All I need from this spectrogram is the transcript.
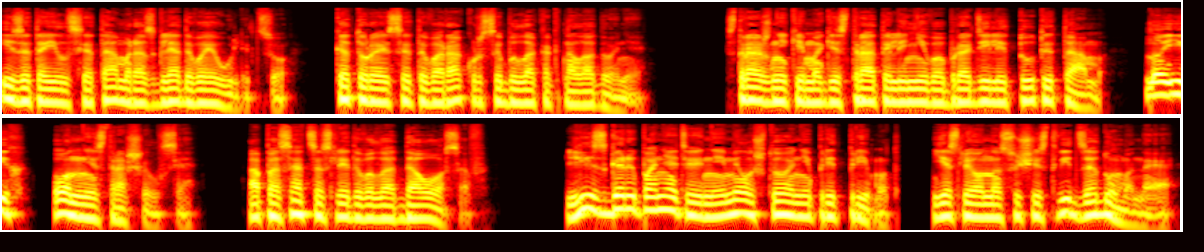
и затаился там, разглядывая улицу, которая с этого ракурса была как на ладони. Стражники магистрата лениво бродили тут и там, но их он не страшился. Опасаться следовало даосов. Лис с горы понятия не имел, что они предпримут, если он осуществит задуманное,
